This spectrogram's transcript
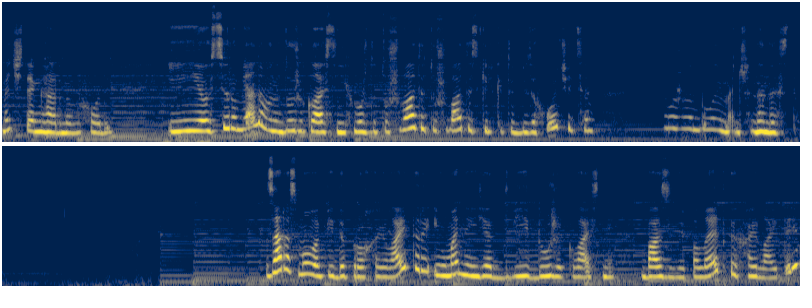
Бачите, як гарно виходить. І ось ці рум'яна, вони дуже класні, їх можна тушувати, тушувати, скільки тобі захочеться. Можна було і менше нанести. Зараз мова піде про хайлайтери, і у мене є дві дуже класні базові палетки хайлайтерів.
